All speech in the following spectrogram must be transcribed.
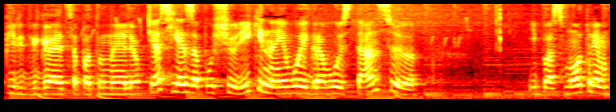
передвигается по туннелю. Сейчас я запущу Рики на его игровую станцию и посмотрим,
